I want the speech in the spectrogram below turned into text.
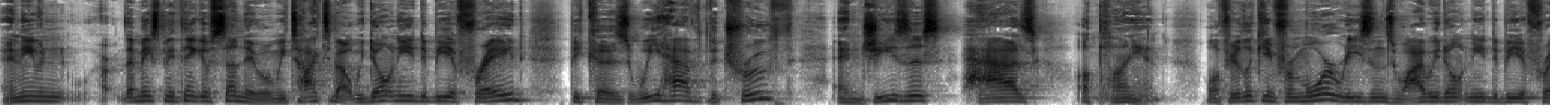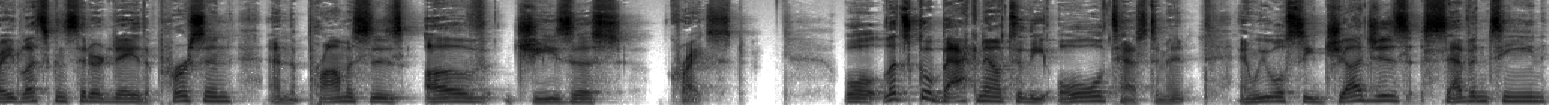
And even that makes me think of Sunday when we talked about we don't need to be afraid because we have the truth and Jesus has a plan. Well, if you're looking for more reasons why we don't need to be afraid, let's consider today the person and the promises of Jesus Christ. Well, let's go back now to the Old Testament and we will see Judges 17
